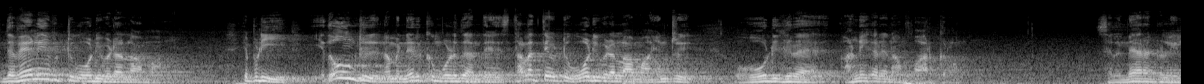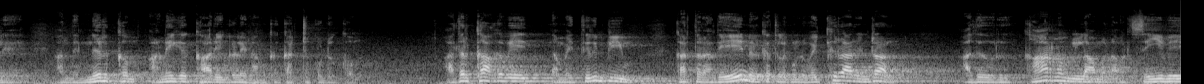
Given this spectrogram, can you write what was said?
இந்த வேலையை விட்டு ஓடிவிடலாமா? இப்படி ஏதோ ஒன்று நம்ம நெருக்கும் பொழுது அந்த ஸ்தலத்தை விட்டு ஓடிவிடலாமா என்று ஓடுகிற அணைகரை நாம் பார்க்கிறோம். சில நேரங்களில் அந்த நெருக்கம் அநேக காரியங்களை நமக்கு கற்றுக் கொடுக்கும். அதற்காகவே நம்மை திரும்பியும் கர்த்தர் அதே நெருக்கத்தில் கொண்டு வைக்கிறார் என்றால் அது ஒரு காரணம் இல்லாமல் அவர் செய்யவே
